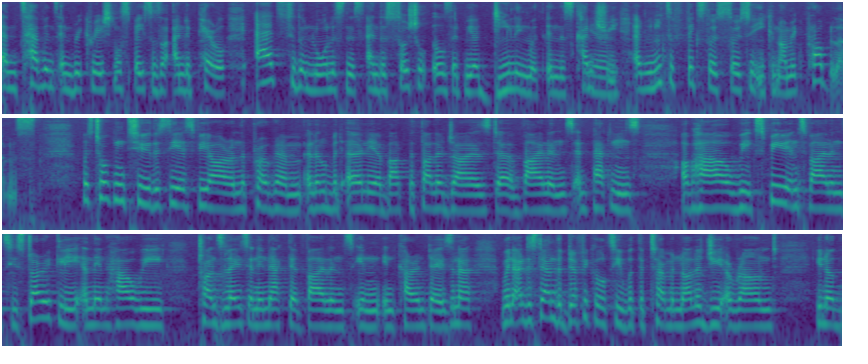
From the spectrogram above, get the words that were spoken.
um, taverns and recreational spaces are under peril adds to the lawlessness and the social ills that we are dealing dealing with in this country. Yeah. And we need to fix those socioeconomic problems. I was talking to the CSVR on the program a little bit earlier about pathologized uh, violence and patterns of how we experience violence historically and then how we translate and enact that violence in, in current days. And I, I mean, I understand the difficulty with the terminology around you know,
